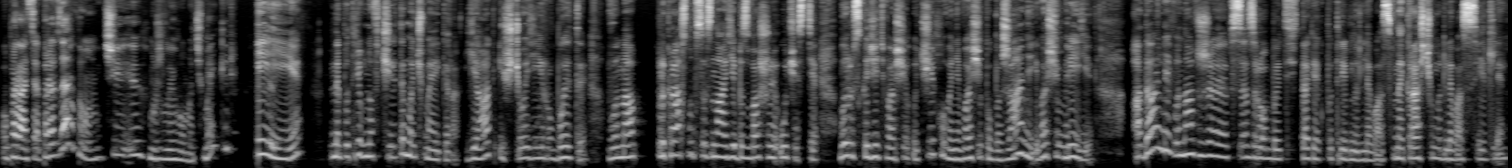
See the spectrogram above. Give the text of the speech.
операція перед зеркалом чи можливо матчмейкер? І не потрібно вчити матчмейкера, як і що їй робити. Вона прекрасно все знає без вашої участі. Ви розкажіть ваші очікування, ваші побажання і ваші мрії. А далі вона вже все зробить так, як потрібно для вас, в найкращому для вас світлі.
